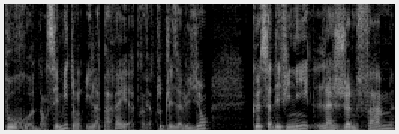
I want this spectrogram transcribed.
pour, dans ces mythes, il apparaît à travers toutes les allusions que ça définit la jeune femme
